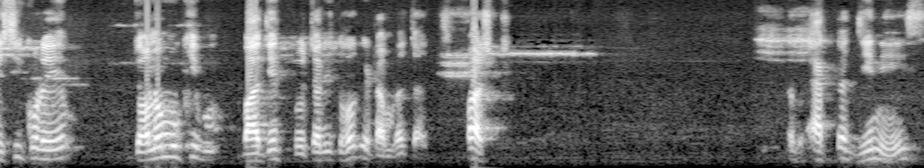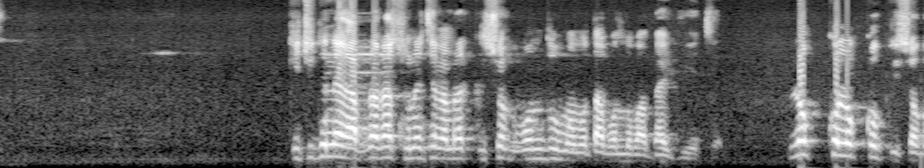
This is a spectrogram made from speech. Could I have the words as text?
বেশি করে জনমুখী বাজেট প্রচারিত হোক, এটা আমরা চাইছি ফার্স্ট একটা জিনিস, কিছুদিন আগে আপনারা শুনেছেন, আমরা কৃষক বন্ধু মমতা বন্দ্যোপাধ্যায় দিয়েছেন। লক্ষ লক্ষ কৃষক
